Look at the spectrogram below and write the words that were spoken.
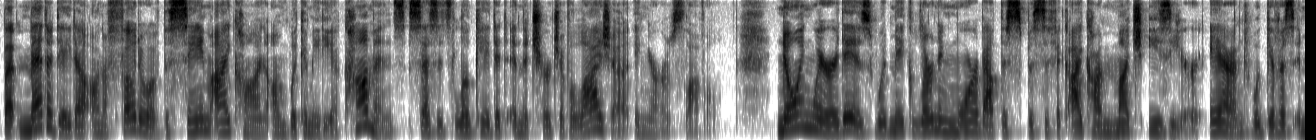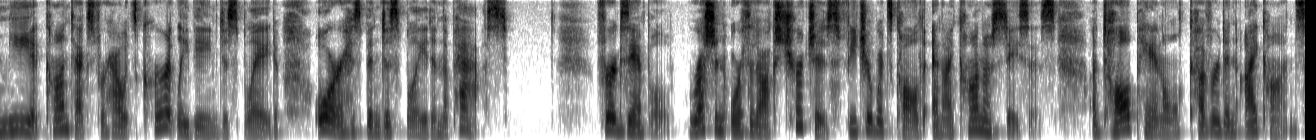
but metadata on a photo of the same icon on Wikimedia Commons says it's located in the Church of Elijah in Yaroslavl. Knowing where it is would make learning more about this specific icon much easier and would give us immediate context for how it's currently being displayed or has been displayed in the past. For example, Russian Orthodox churches feature what's called an iconostasis, a tall panel covered in icons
